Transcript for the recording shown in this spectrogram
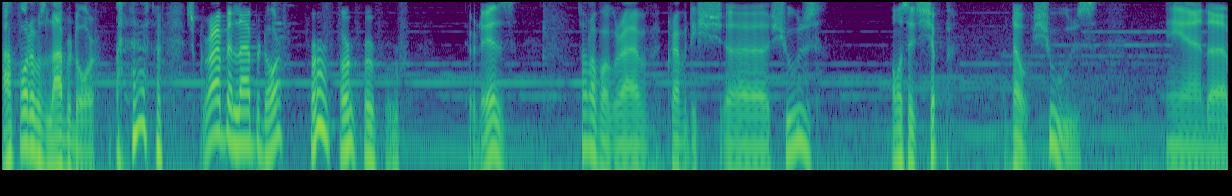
I thought it was labrador. Let's grab the labrador. There it is. Turn off our grav gravity sh uh, shoes. Almost said ship. No shoes. And uh,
